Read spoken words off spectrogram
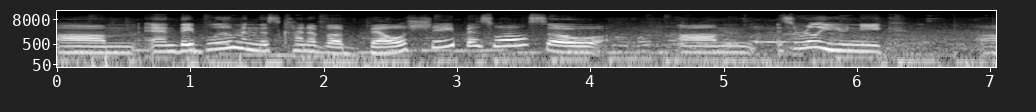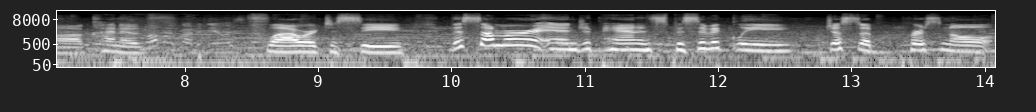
um, and they bloom in this kind of a bell shape as well. So um, it's a really unique uh, kind of flower to see. This summer in Japan, and specifically just a personal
